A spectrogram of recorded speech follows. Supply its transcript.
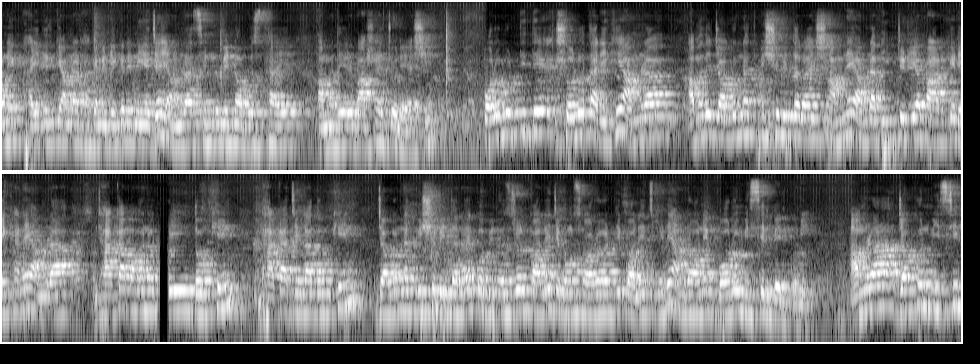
অনেক ভাইদেরকে আমরা ঢাকা মেডিকেলে নিয়ে যাই, আমরা ছিন্ন ভিন্ন অবস্থায় আমাদের বাসায় চলে আসি। পরবর্তীতে ষোলো তারিখে আমরা আমাদের জগন্নাথ বিশ্ববিদ্যালয়ের সামনে আমরা ভিক্টোরিয়া পার্কের এখানে আমরা ঢাকা মহানগরী দক্ষিণ, ঢাকা জেলা দক্ষিণ, জগন্নাথ বিশ্ববিদ্যালয়, কবি নজরুল কলেজ এবং সরোয়ার্দী কলেজ মিলে আমরা অনেক বড় মিছিল বের করি। আমরা যখন মিছিল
